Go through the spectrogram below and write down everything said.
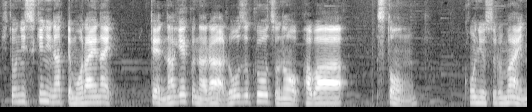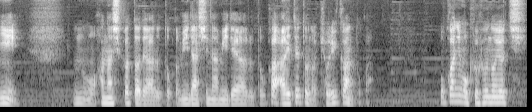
人に好きになってもらえないって嘆くならローズクォーツのパワーストーン購入する前にの話し方であるとか身だしなみであるとか相手との距離感とか他にも工夫の余地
